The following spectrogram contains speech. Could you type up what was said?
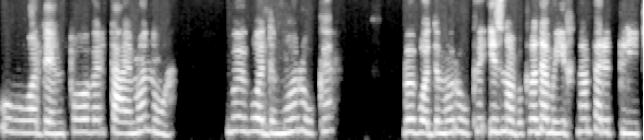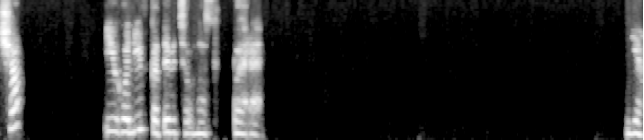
один. Повертаємо ноги. Виводимо руки. Виводимо руки і знову кладемо їх на передпліччя. І голівка дивиться у нас вперед. Є.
